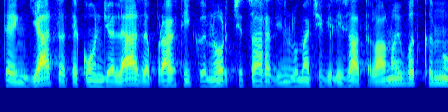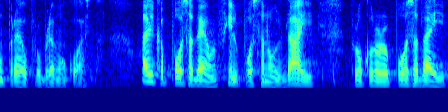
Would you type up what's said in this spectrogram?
te îngheață, te congelează practic în orice țară din lumea civilizată. La noi văd că nu prea e o problemă cu asta. Adică poți să dai un film, poți să nu-l dai, procurorul poți să dai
